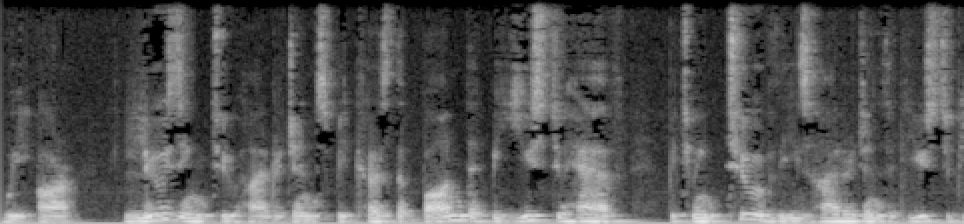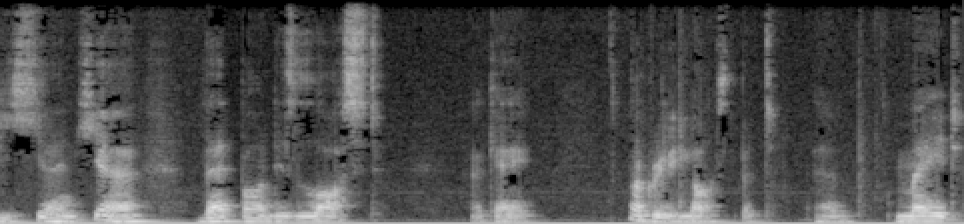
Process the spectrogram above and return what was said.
we are losing two hydrogens because the bond that we used to have between two of these hydrogens that used to be here and here that bond is lost. Okay? Not really lost but um, made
